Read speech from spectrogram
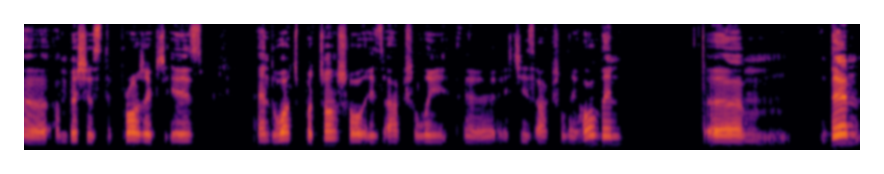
uh, ambitious the project is and what potential is actually uh, it is actually holding. Um, then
